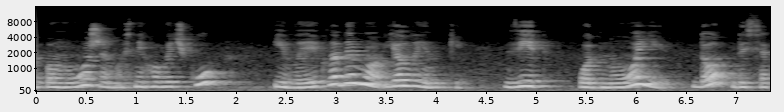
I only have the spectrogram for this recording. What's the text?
допоможемо сніговичку і викладемо ялинки від 1 до 10.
